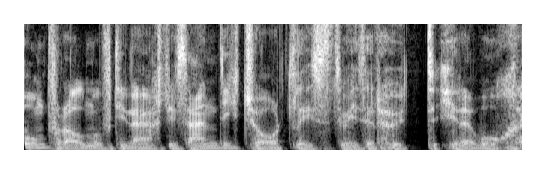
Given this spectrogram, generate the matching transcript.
und vor allem auf die nächste Sendung. Die Shortlist wieder heute in einer Woche.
